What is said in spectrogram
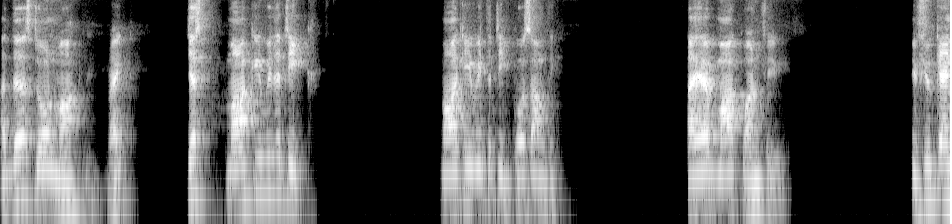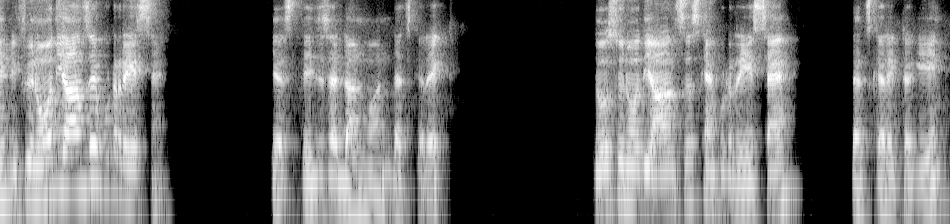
Others don't mark them, right? Just mark it with a tick. Mark it with a tick or something. I have marked one for you. If you can, if you know the answer, put a raise hand. Yes, they just had done one. That's correct. Those who know the answers can put a raise hand. That's correct again.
